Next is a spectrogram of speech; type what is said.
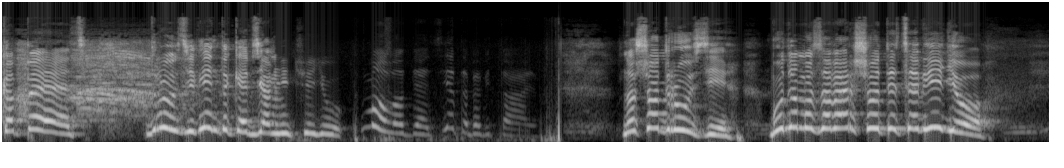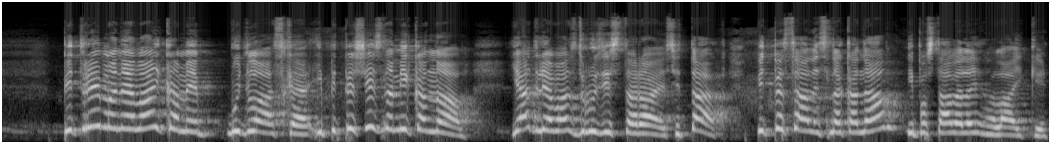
Капець! Друзі, він таке взяв нічию. Молодець, я тебе вітаю. Ну що, друзі, будемо завершувати це відео. Підтримай мене лайками, будь ласка, і підпишись на мій канал. Я для вас, друзі, стараюся. Так, підписались на канал і поставили лайки.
